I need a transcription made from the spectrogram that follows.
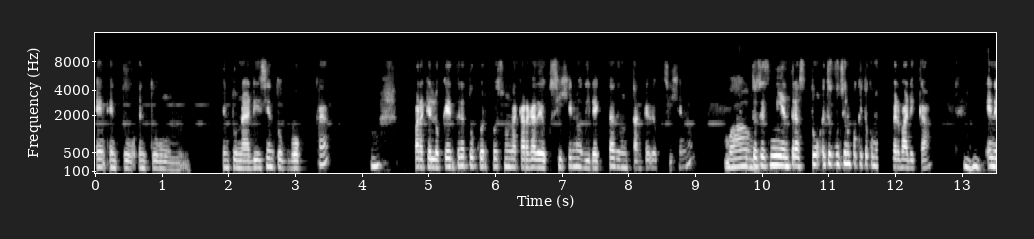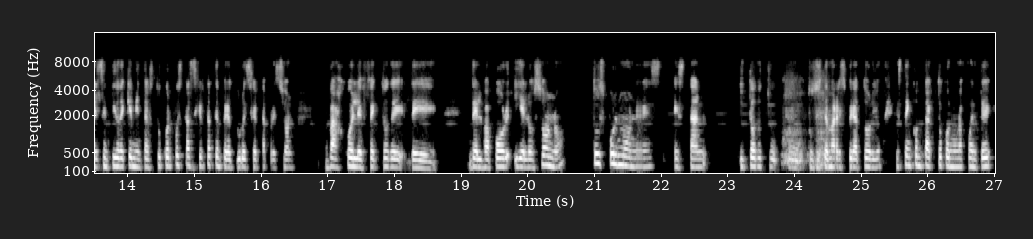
en, tu, en, tu, en tu nariz y en tu boca para que lo que entre a tu cuerpo es una carga de oxígeno directa de un tanque de oxígeno. Wow. Entonces, mientras tú, entonces funciona un poquito como hiperbárica, en el sentido de que mientras tu cuerpo está a cierta temperatura y cierta presión, bajo el efecto de, del vapor y el ozono, tus pulmones están y todo tu, sistema respiratorio está en contacto con una fuente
